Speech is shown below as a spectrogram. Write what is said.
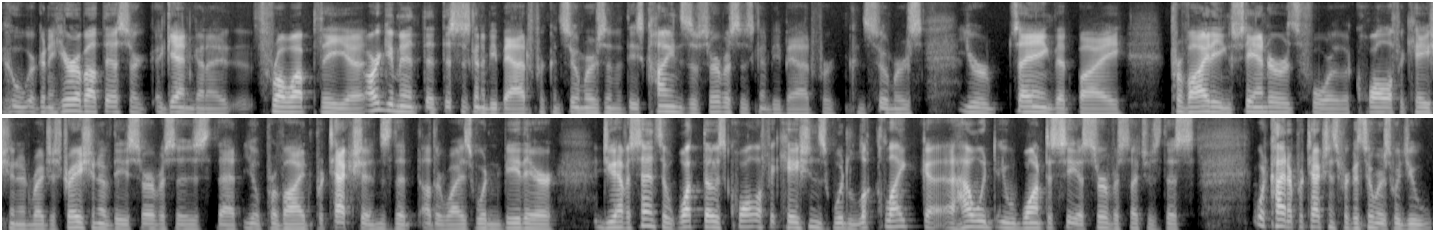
who are going to hear about this are again going to throw up the uh, argument that this is going to be bad for consumers and that these kinds of services can be bad for consumers. You're saying that by providing standards for the qualification and registration of these services that you'll provide protections that otherwise wouldn't be there do you have a sense of what those qualifications would look like? Uh, how would you want to see a service such as this? What kind of protections for consumers would you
